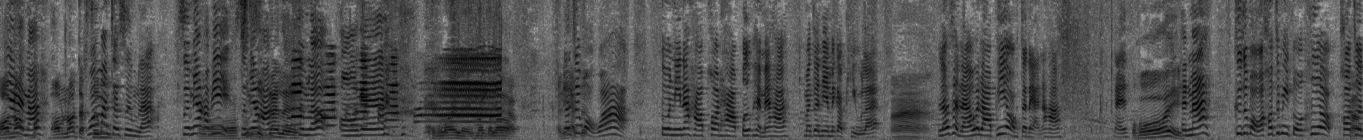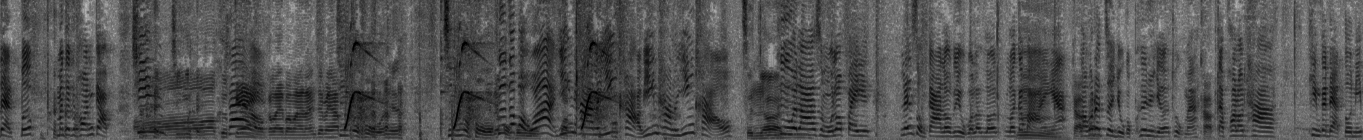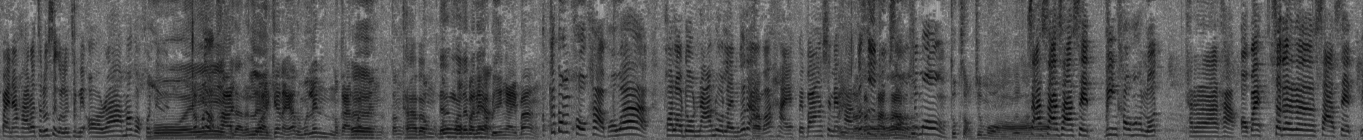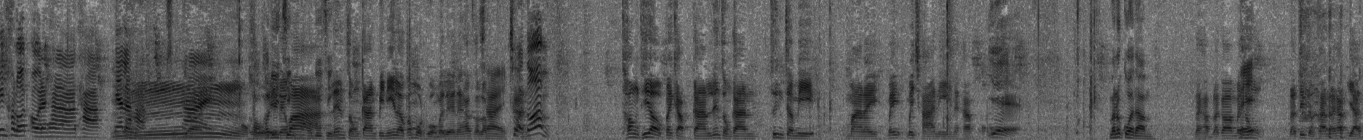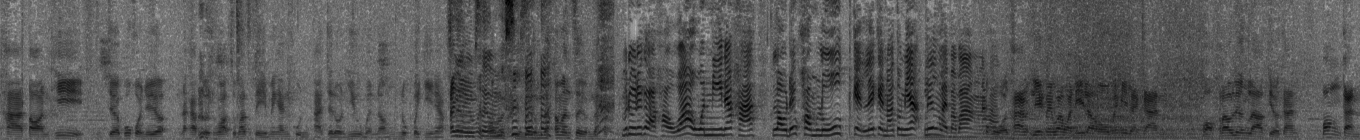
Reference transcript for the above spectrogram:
อ๋อพอนอกเห็นไหมพอนอกจากซึว่าม มันจะซึมแล้ว ซึมยังคะพี่ อ๋อซึมยังซึคะมได้เลย ซึมแล้วอ๋อโอเค เป็นรอยเลยมากระลอกครับอันนี้แล้วอาจจะบอกว่าตัวนี้นะคะ พอทาปุ๊บเห็นไหมคะ มันจะเนียนไปกับผิวแล้ว อ่า แล้วเสร็จแล้วเวลาพี่ออกจากแดดนะคะ ไหน โอ้โหย เห็นไหมคือจะบอกว่าเขาจะมีตัวเคลือบ พอเจอแดดปุ๊บ มันจะสะท้อนกลับ ชิง จริงเลย อ๋อคือใช่ แก้วอะไรประมาณนั้นใช่ไหมครับจริงโอ้โหเนี่ยจริงโอ้โหคือจะบอกว่ายิ่งทาแล้วยิ่งขาว ยิ่งทาแล้วยิ่งขาว สุดยอด คือเวลาสมมุติเราไป เล่นสงกรารเราอยู่กับรถรถกระบะอย่างเงี้ยครับเราก็จะเจออยู่กับเพื่อนเยอะๆถูกไหมครับ แต่พอเราทาครีมกันแดดตัวนี้ไปนะคะ เราจะรู้สึกว่าเราจะมีออร่ามากกว่าคนอื่น โอ้ย แล้วมันต้องทาขนาดนั้นเลยบ่อยแค่ไหนครับสมมติเล่นสงกรารเออวันหนึงต้องทาแบบต้องได้ทั้งวันต้องพกได้ปะเนี่ย หรือยังไงบ้าง ก็ต้องพกค่ะ เพราะว่าพอเราโดนน้ำโดนอะไรมันก็จะครัอาบ จว่าหายไปบ้างใช่ไหมคะเออก็คือทุกเราต้องสองทาชั่วโมงทุกสองชั่วโมงซาซาซาเสร็จวิ่งเข้าห้องรถทาราทาออกไปซาดาดาซาเสร็จวิ่งเข้ารถออกไปทาราทาเนี่ยแหละค่ะอืมใช่ โอ้โหของเขาดีเรียกได้จริงว่าของเขาดีจริงเล่นสงกรารปีนี้เราก็หมดห่วงไปเลยนะครับสำหรับใช่ ถั่วต้ม ท่องเที่ยวไปกับการเล่นสงกรารซึ่งจะมีมาในไม่ไม่ช้านี้นะครับเย่ไม่ต้องกลัวด นะครับ แล้วก็ไม่ต้องเป๊ะและที่สำคัญนะครับ อย่าทาตอนที่เจอผู้คนเยอะๆนะครับโดยเฉพาะสุภาพสตรีไม่งั้นคุณอาจจะโดนหิ้วเหมือนน้องนุกเมื่อกี้นะครับซึม ซึมมันซึมนะมันซึมนะครับ มาดูดีกว่าค่ะว่าวันนี้นะคะ เราได้ความรู้เกร็ดเล็กเกร็ดน้อยตรงเนี้ยเรื่องอะไรมาบ้างนะโอ้คะ โห ถ้าเรียกได้ว่าวันนี้เราไม่มีรายการบอกเล่าเรื่องราวเกี่ยวกับการป้องกัน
